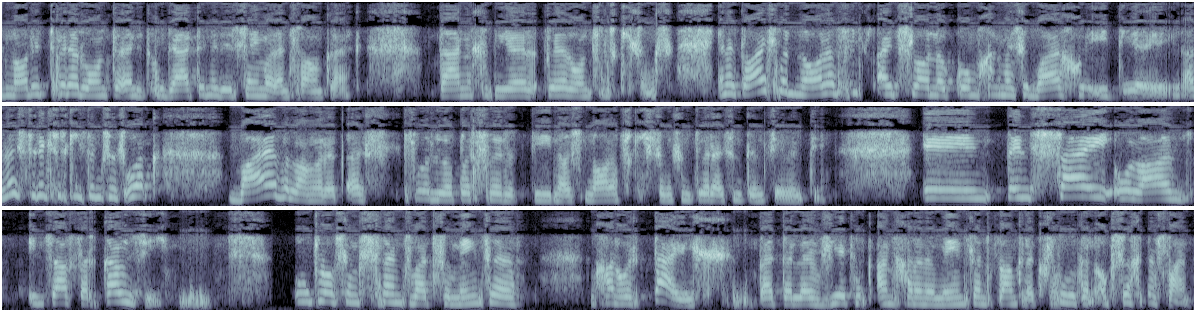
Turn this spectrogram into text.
na die tweede ronde in die 13de Desember in Frankryk. Dan gebeur twee rondes verkiesings. En as daai finale uitslaan nou kom, gaan mense baie goeie idee hê. Hulle streeksverkiesings is ook baie belangrik as voorloper vir die nasionale verkiesings in 2017. En tensy Hollande en Sarkozy oplossings vind wat vir mense gaan oortuig dat hulle weet wat aangaan in mense in Frankryk voel in opsigte van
